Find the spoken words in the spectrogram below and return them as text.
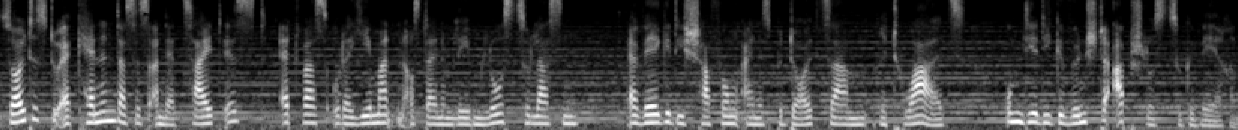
Solltest du erkennen, dass es an der Zeit ist, etwas oder jemanden aus deinem Leben loszulassen, erwäge die Schaffung eines bedeutsamen Rituals, um dir die gewünschte Abschluss zu gewähren.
